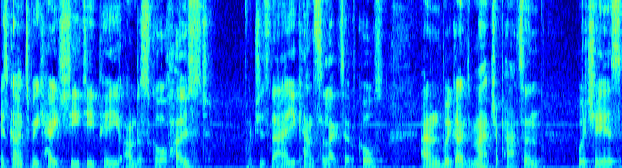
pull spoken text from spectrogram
is going to be http underscore host, which is there. You can select it, of course. And we're going to match a pattern, which is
